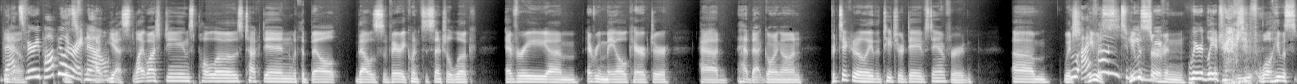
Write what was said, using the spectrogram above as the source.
That's know, very popular right now. I- yes, light wash jeans, polos tucked in with the belt. That was a very quintessential look. Every um, every male character had had that going on. Particularly the teacher Dave Stanford, um, which he was found to he be was serving Weirdly attractive. well, he was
